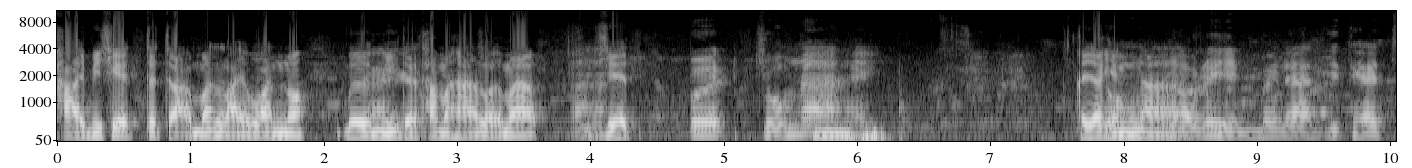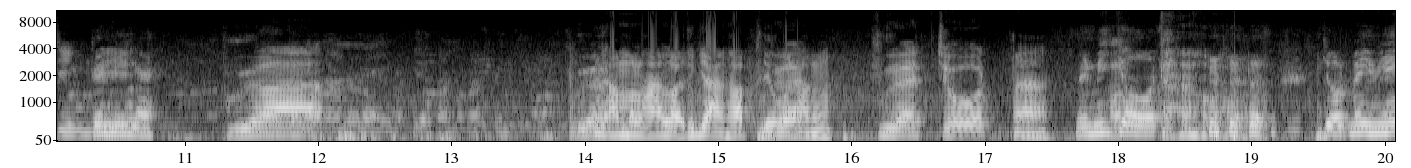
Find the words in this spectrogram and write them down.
ถ่ายพิเชษจะจะมาหลายวันเนาะเบอร์มีแต่ทำอาหารอร่อยมากพิเชษ เปิดโฉมหน้าอืม ให้ใครอยากเห็นหน้า เราได้เห็นใบหน้าที่แท้จริงก็นี่พี่ไงเพื่อเพื่อ ทำอาหารอร่อยทุกอย่างครับ เดี๋ยววันหลัง เพื่อโจทย์อ่าไม่มีโจทย์เขาโจทย์ไม่มี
